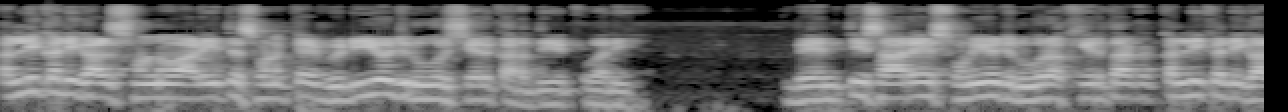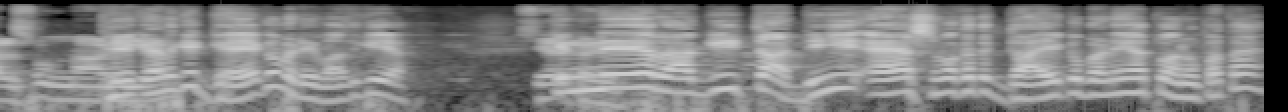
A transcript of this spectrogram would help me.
ਕੱਲੀ ਕੱਲੀ ਗੱਲ ਸੁਣਨ ਵਾਲੀ ਤੇ ਸੁਣ ਕੇ ਵੀਡੀਓ ਜ਼ਰੂਰ ਸ਼ੇਅਰ ਕਰ ਦਿਓ ਇੱਕ ਵਾਰੀ। ਬੇਨਤੀ ਸਾਰੇ ਸੁਣਿਓ ਜ਼ਰੂਰ ਅਖੀਰ ਤੱਕ ਕੱਲੀ ਕੱਲੀ ਗੱਲ ਸੁਣਨ ਵਾਲੀ ਫੇਰ ਹੈ। ਕਹਿਣਗੇ ਗਾਇਕ ਬੜੇ ਵੱਧ ਗਏ ਆ। Share ਕਿੰਨੇ ਰਾਗੀ ਢਾਡੀ ਇਸ ਵਕਤ ਗਾਇਕ ਬਣੇ ਆ ਤੁਹਾਨੂੰ ਪਤਾ ਹੈ?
